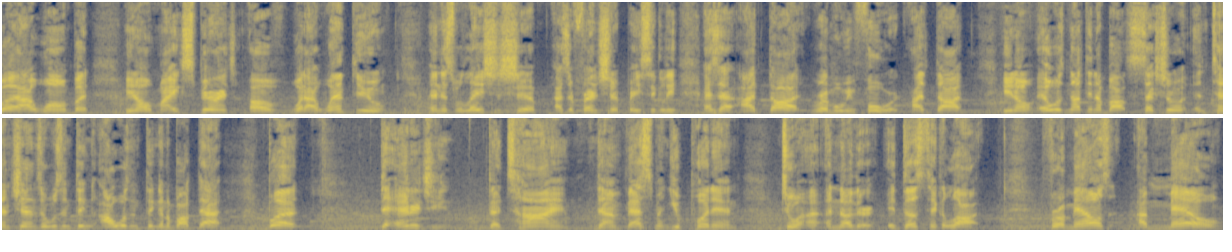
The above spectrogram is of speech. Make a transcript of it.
but I won't. But you know, my experience of what I went through in this relationship as a friendship, basically, is that I thought we're moving forward. I thought, you know, it was nothing about sexual intentions. It wasn't thing. I wasn't thinking about that, but the energy, the time, the investment you put in to a- another, it does take a lot for a male, a male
